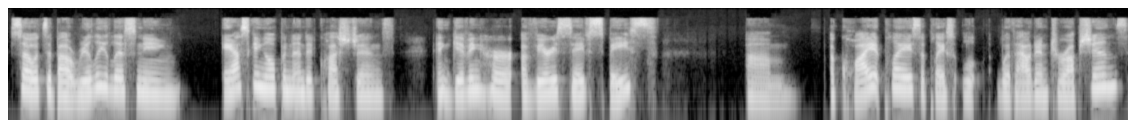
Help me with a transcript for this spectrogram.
So it's about really listening, asking open ended questions, and giving her a very safe space, um, a quiet place, a place l- without interruptions,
